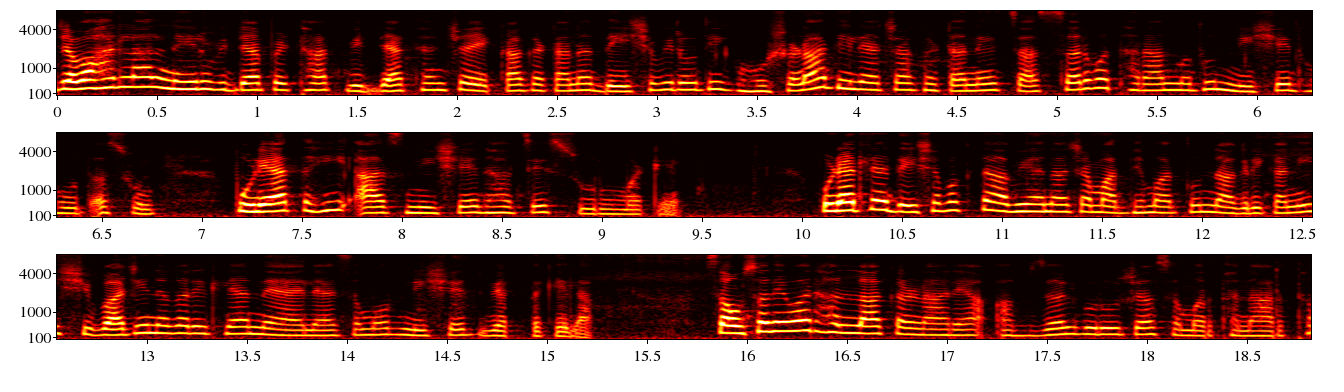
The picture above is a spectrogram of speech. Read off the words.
जवाहरलाल नेहरू विद्यापीठात विद्यार्थ्यांच्या एका गटानं देशविरोधी घोषणा दिल्याच्या घटनेचा सर्व थरांमधून निषेध होत असून पुण्यातही आज निषेधाचे सूर उमटले. पुण्यातल्या देशभक्त अभियानाच्या माध्यमातून नागरिकांनी शिवाजीनगर इथल्या न्यायालयासमोर निषेध व्यक्त केला. संसदेवर हल्ला करणाऱ्या अफजल गुरुच्या समर्थनार्थ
